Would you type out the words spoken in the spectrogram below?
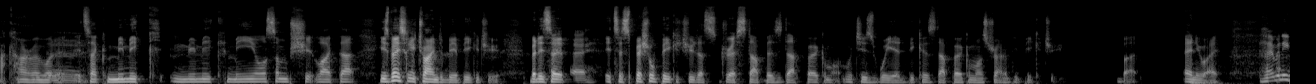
i can't remember what it, it's like mimic mimic me or some shit like that he's basically trying to be a pikachu but it's a okay, it's a special Pikachu that's dressed up as that Pokemon, which is weird because that Pokemon's trying to be Pikachu. But anyway, how many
